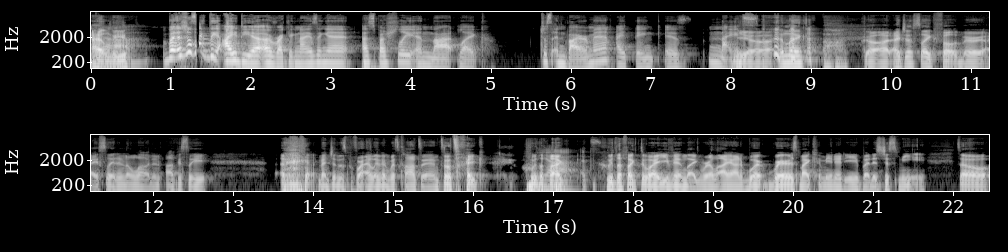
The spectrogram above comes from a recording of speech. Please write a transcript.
at least- Yeah. But it's just like the idea of recognizing it, especially in that like just environment, I think is nice. yeah, and like, oh god, I just like felt very isolated and alone. And obviously, I mentioned this before. I live in Wisconsin, so it's like, who the Yeah, fuck? it's- Who the fuck do I even like rely on? Where Where is my community? But it's just me. So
